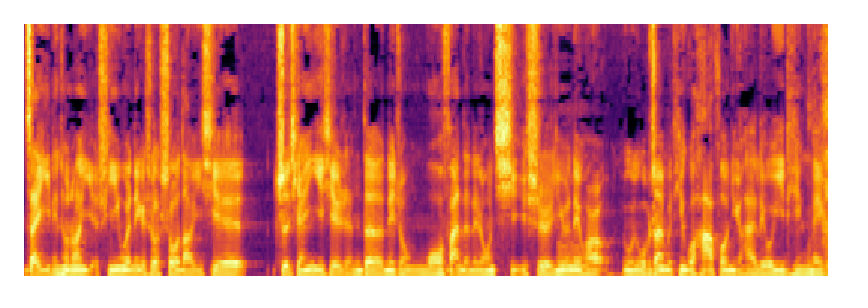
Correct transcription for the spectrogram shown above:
在一定程度上也是因为那个时候受到一些。之前一些人的那种模范的那种启示，因为那会儿我不知道有没有听过哈佛女孩刘亦婷那个，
